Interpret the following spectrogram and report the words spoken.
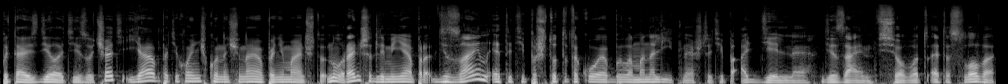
пытаюсь делать и изучать, я потихонечку начинаю понимать, что, ну, раньше для меня дизайн — это, типа, что-то такое было монолитное, что, типа, отдельное, дизайн, все, вот это слово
